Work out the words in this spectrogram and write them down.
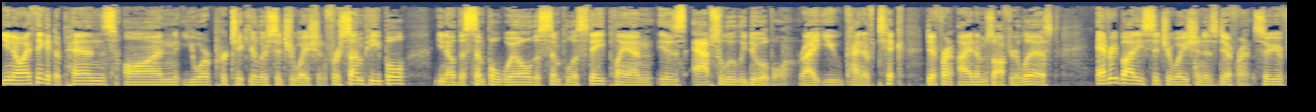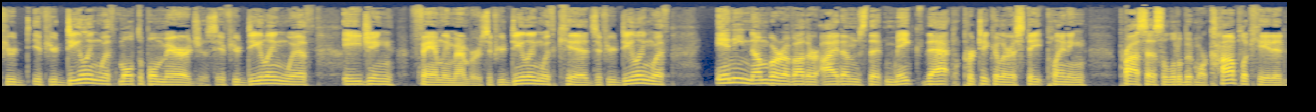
you know, I think it depends on your particular situation. For some people, you know, the simple will, the simple estate plan is absolutely doable, right? You kind of tick different items off your list. Everybody's situation is different. So if you're if you're dealing with multiple marriages, if you're dealing with aging family members, if you're dealing with kids, if you're dealing with any number of other items that make that particular estate planning process a little bit more complicated,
